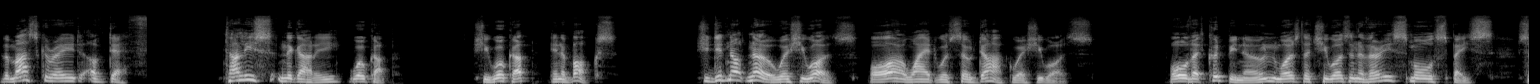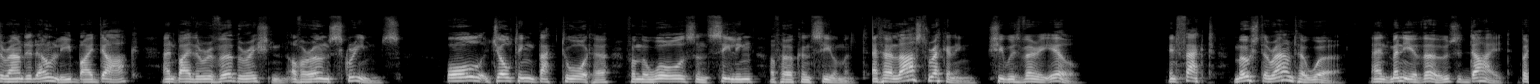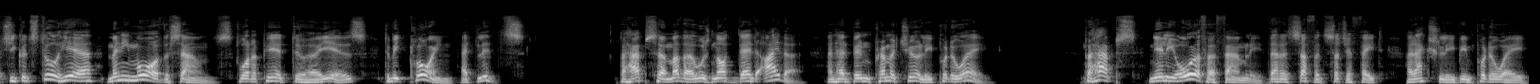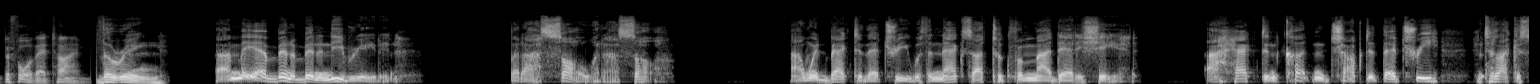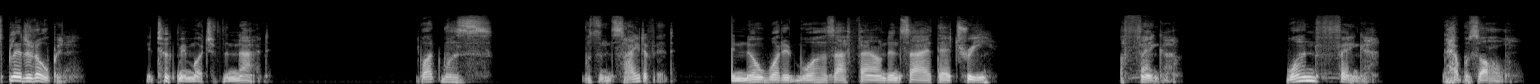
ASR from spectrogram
The Masquerade of Death Talis Nagari woke up. She woke up in a box. She did not know where she was, or why it was so dark where she was. All that could be known was that she was in a very small space, surrounded only by dark and by the reverberation of her own screams, all jolting back toward her from the walls and ceiling of her concealment. At her last reckoning she was very ill. In fact, most around her were and many of those died. But she could still hear many more of the sounds, what appeared to her ears to be clawing at lids. Perhaps her mother was not dead either, and had been prematurely put away. Perhaps nearly all of her family that had suffered such a fate had actually been put away before their time. The ring. I may have been a bit inebriated, but I saw what I saw. I went back to that tree with an axe I took from my daddy's shed. I hacked and cut and chopped at that tree until I could split it open. It took me much of the night. What was. was inside of it? You know what it was I found inside that tree? A finger. One finger. That was all.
